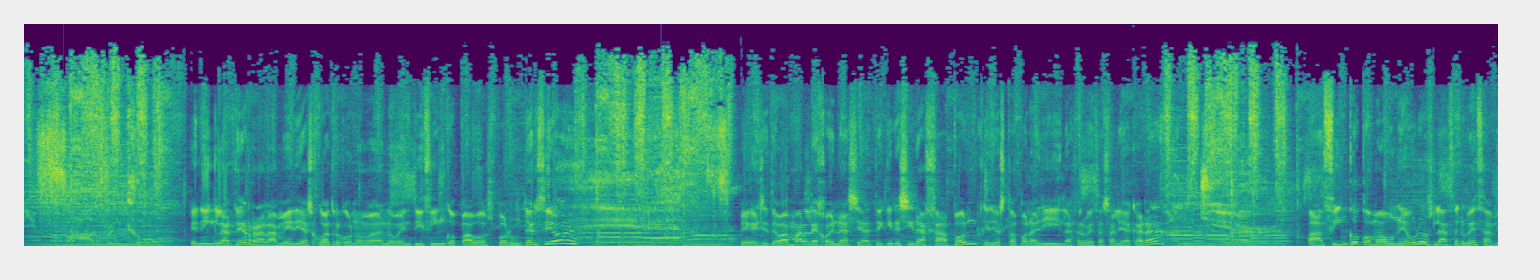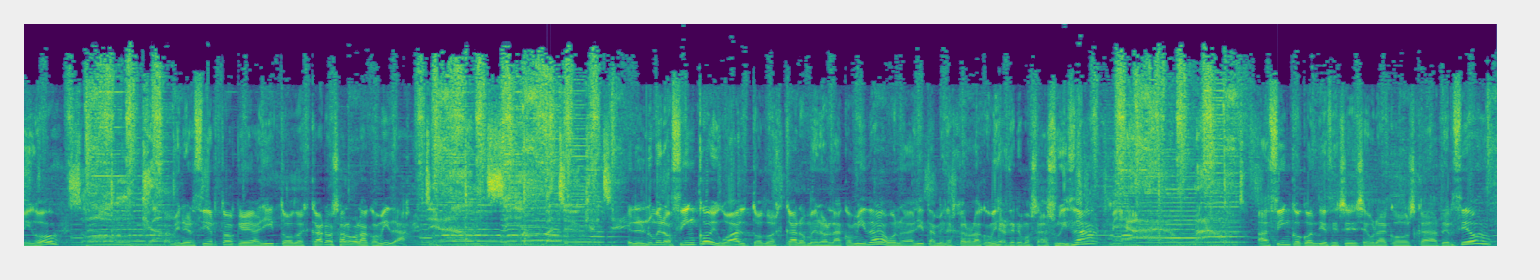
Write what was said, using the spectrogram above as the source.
En Inglaterra la media es 4,95 pavos por un tercio. Venga, y si te vas más lejos en Asia, te quieres ir a Japón, que yo está por allí y la cerveza salía cara. A 5,1 euros la cerveza, amigo. También es cierto que allí todo es caro salvo la comida. En el número 5, igual, todo es caro menos la comida. Bueno, allí también es caro la comida. Tenemos a Suiza. A 5,16 euracos cada tercio.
